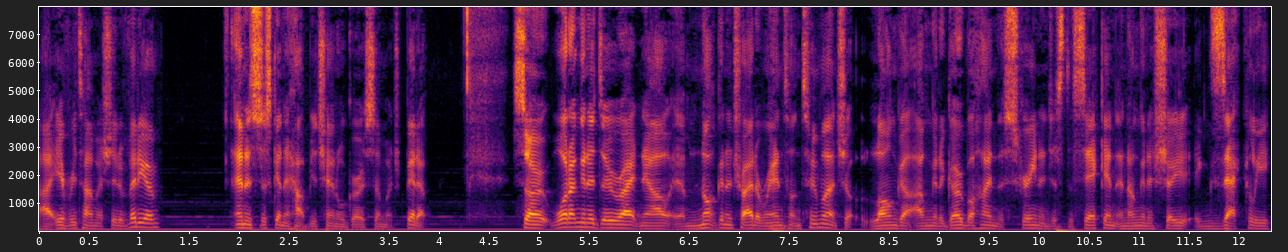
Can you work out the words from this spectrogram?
uh, every time I shoot a video. And it's just going to help your channel grow so much better. So what I'm going to do right now, I'm not going to try to rant on too much longer. I'm going to go behind the screen in just a second and I'm going to show you exactly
